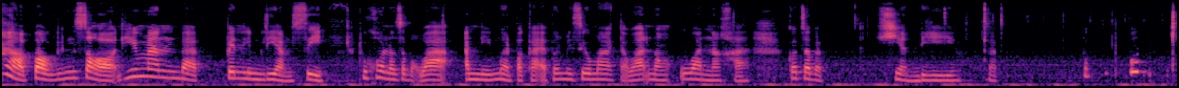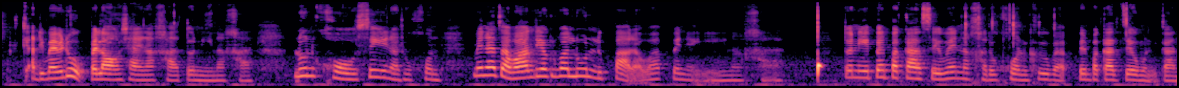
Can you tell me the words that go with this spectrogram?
หาปอกดินสอที่มันแบบเป็นเหลี่ยมๆ สิ ทุกคนเราจะบอกว่าอันนี้เหมือนปากกา Apple Pencil มาก แต่ว่าน้องอ้วนนะคะ ก็จะแบบเขียนดีแบบ อธิบายไม่ถูกไปลองใช้นะคะ ตัวนี้นะคะ รุ่นโคซี่นะทุกคน ไม่แน่ใจว่าเรียกว่ารุ่นหรือเปล่าแต่ว่าเป็นอย่างนี้นะคะ ตัวนี้เป็นปากกาเซเว่นนะคะทุกคนคือแบบเป็นปากกาเจลเหมือนกัน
